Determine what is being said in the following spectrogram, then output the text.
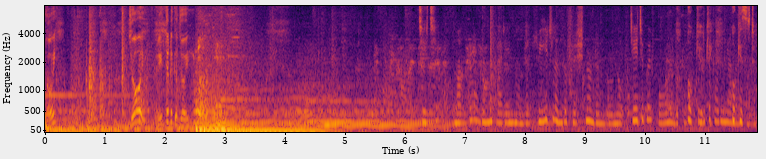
ജോയ് ജോയ് റീത്തെടുക്ക ജോയ്. ചേച്ചി മക്കൾ കരയുന്നുണ്ട്? വീട്ടിൽ കരയുന്നുണ്ട് വീട്ടിലെന്തോ പ്രശ്നമുണ്ടെന്ന് തോന്നുന്നു. ചേച്ചി പോയി ഫോൺ എടുക്കും. ഓക്കെ ഓക്കെ ഓക്കെ സിസ്റ്റർ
